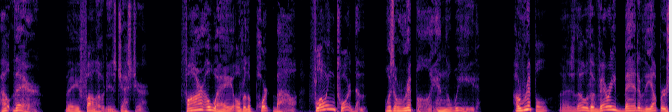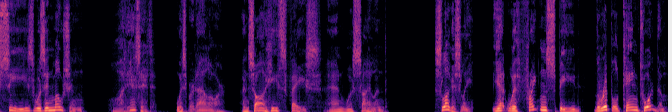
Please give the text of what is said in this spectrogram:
out there. They followed his gesture. Far away over the port bow, flowing toward them, was a ripple in the weed. A ripple as though the very bed of the upper seas was in motion. What is it? whispered Alor, and saw Heath's face, and was silent. Sluggishly, yet with frightened speed, the ripple came toward them.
